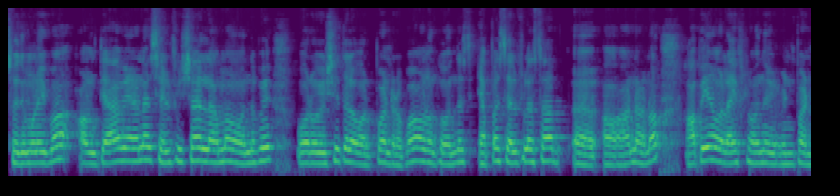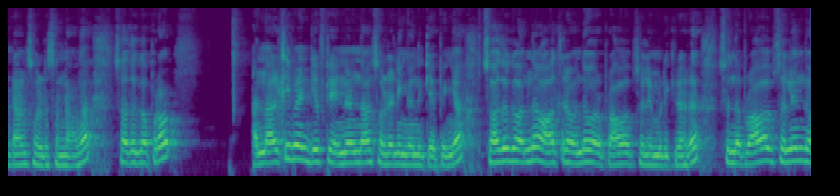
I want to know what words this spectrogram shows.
ஸோ இது மூலிமா அவனுக்கு தேவையான செல்ஃபிஷாக இல்லாமல் அவன் வந்து போய் ஒரு விஷயத்தில் ஒர்க் பண்ணுறப்போ அவனுக்கு வந்து எப்போ செல்ஃப்லெஸ்ஸாக ஆனானோ அப்போயே அவன் லைஃப்பில் வந்து வின் பண்ணிட்டான்னு சொல்லிட்டு சொன்னாங்க. ஸோ அதுக்கப்புறம் அந்த அல்டிமேட் கிஃப்ட் என்னென்னு தான் சொல்லிட்டு நீங்கள் வந்து கேட்பீங்க ஸோ அதுக்கு வந்து ஆத்தர் வந்து ஒரு ப்ராவப் சொல்லி முடிக்கிறாரு. ஸோ இந்த ப்ராவப் சொல்லி இந்த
